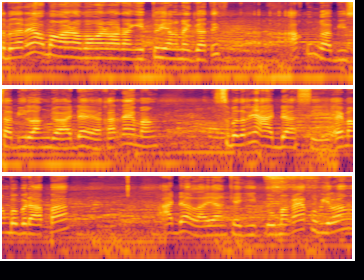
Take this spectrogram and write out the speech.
sebenarnya omongan-omongan orang itu yang negatif aku nggak bisa bilang nggak ada ya karena emang sebenarnya ada sih. Emang beberapa ada lah yang kayak gitu. Makanya aku bilang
